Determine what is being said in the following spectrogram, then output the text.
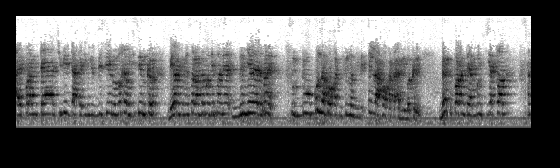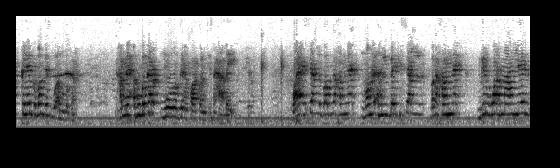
ay frontière ci biir jàkka ji ngir di séenu lu xew ci seen kër bi yonent bi sallallahu alayhi wasallam dafa ne du ñëwee dafa ne suddu kulla fawqatin fil masjid illa fawqata Abi Bakr bépp frontière buñ ci yettoon sakk leen ko ba mu des bu Abubakar nga xam ne Abubakar moo gën a foor kon ci saxaaba yi waaye sell boobu nga xam ne moom la ahlul bayt sell ba nga xam ne ngir war naa leen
